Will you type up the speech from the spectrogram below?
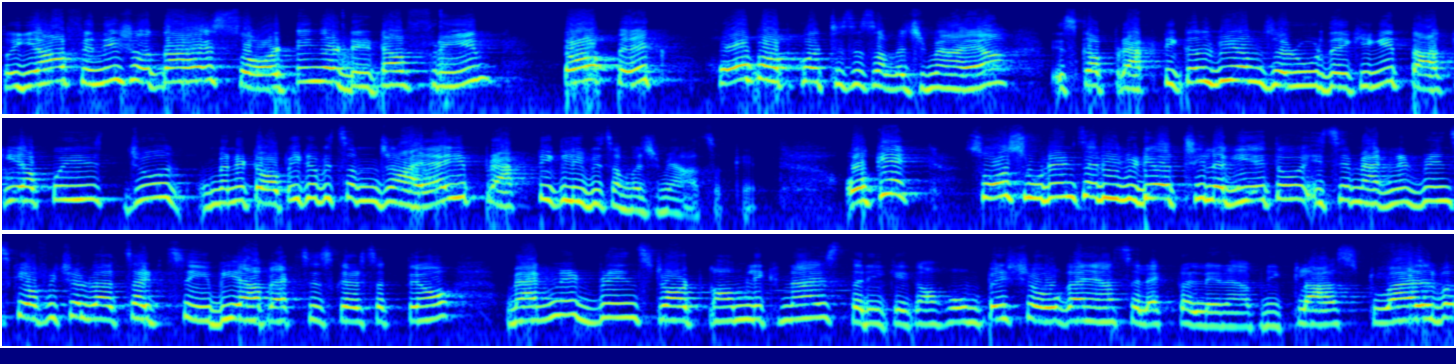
तो यहाँ फिनिश होता है sorting a data frame topic hope आपको अच्छे से समझ में आया। इसका प्रैक्टिकल भी हम ज़रूर देखेंगे ताकि आपको ये जो मैंने टॉपिक अभी समझाया, ये प्रैक्टिकली भी समझ में आ सके। ओके सो स्टूडेंट्स अगर वीडियो अच्छी लगी है तो इसे मैग्नेट ब्रेन्स की ऑफिशियल वेबसाइट से भी आप एक्सेस कर सकते हो। मैग्नेट लिखना इस तरीके का होम पेज होगा। यहाँ सेलेक्ट कर लेना अपनी क्लास ट्वेल्व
